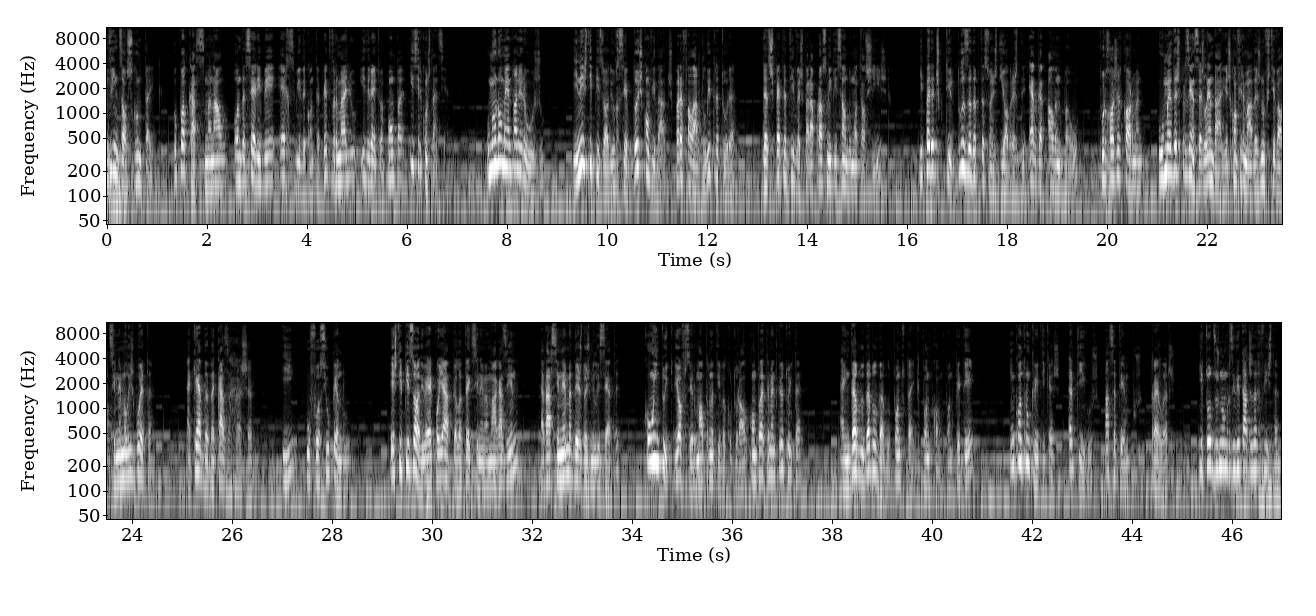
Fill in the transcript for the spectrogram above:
Bem-vindos ao segundo take, o podcast semanal onde a série B é recebida com tapete vermelho e direito a pompa e circunstância. O meu nome é António Araújo e neste episódio recebo dois convidados para falar de literatura, das expectativas para a próxima edição do Motel X e para discutir duas adaptações de obras de Edgar Allan Poe por Roger Corman, uma das presenças lendárias confirmadas no Festival de Cinema Lisboeta, A Queda da Casa Usher e O Fosse o Pêndulo. Este episódio é apoiado pela Take Cinema Magazine, a dar cinema desde 2007, com o intuito de oferecer uma alternativa cultural completamente gratuita. Em www.take.com.pt encontram críticas, artigos, passatempos, trailers e todos os números editados da revista.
